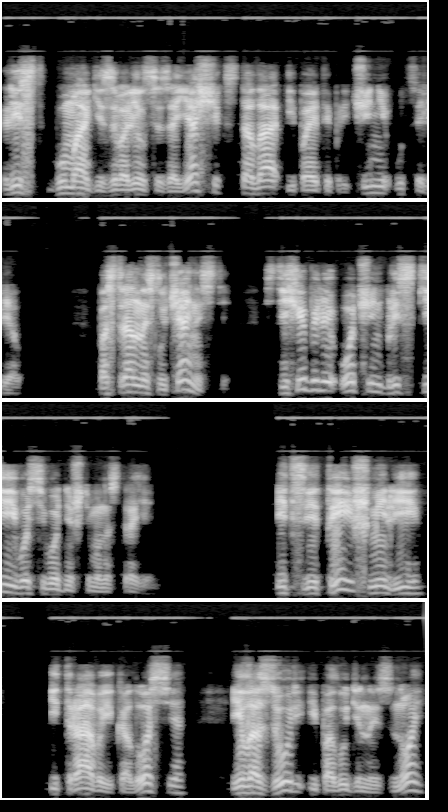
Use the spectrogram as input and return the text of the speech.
Лист бумаги завалился за ящик стола и по этой причине уцелел. По странной случайности, стихи были очень близки его сегодняшнему настроению. И цветы, и шмели, и травы, и колосья, и лазурь, и полуденный зной.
